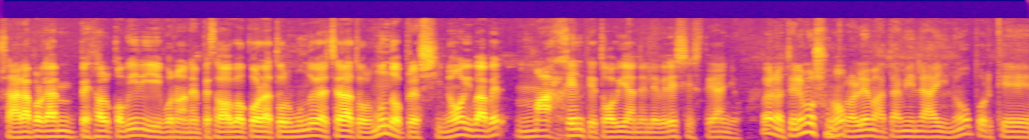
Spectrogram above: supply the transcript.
O sea, ahora porque ha empezado el COVID y bueno, han empezado a evacuar a todo el mundo y a echar a todo el mundo, pero si no, iba a haber más gente todavía en el Everest este año. Bueno, tenemos un ¿no? problema también ahí, ¿no? Porque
